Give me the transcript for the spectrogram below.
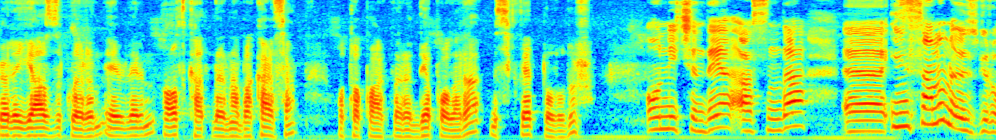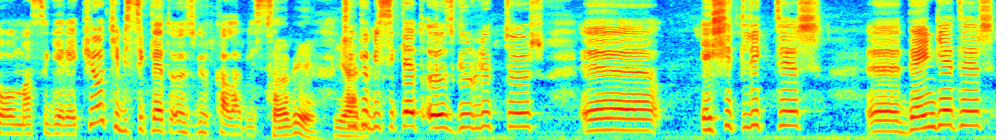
böyle yazlıkların, evlerin alt katlarına bakarsan otoparklara, depolara bisiklet doludur. Onun için de aslında e, insanın özgür olması gerekiyor ki bisiklet özgür kalabilsin. Tabii. Yani Çünkü bisiklet özgürlüktür, e, eşitliktir, e, dengedir.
